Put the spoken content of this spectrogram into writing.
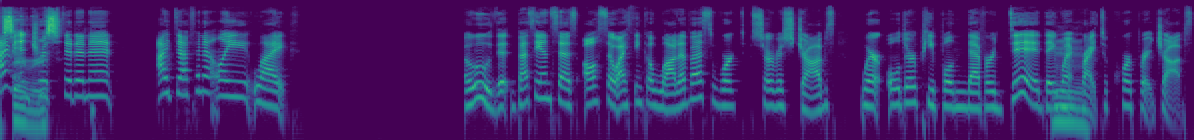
I'm servers. interested in it. I definitely like. Oh, that Beth Ann says also. I think a lot of us worked service jobs where older people never did. They went Mm. right to corporate jobs.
